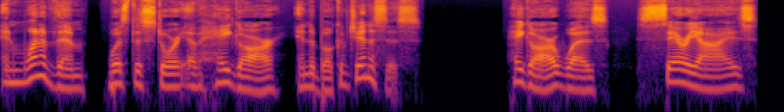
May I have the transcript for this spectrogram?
And one of them was the story of Hagar in the book of Genesis. Hagar was Sarai's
